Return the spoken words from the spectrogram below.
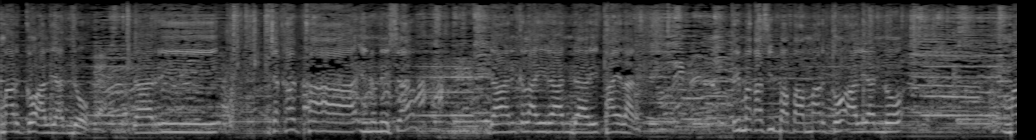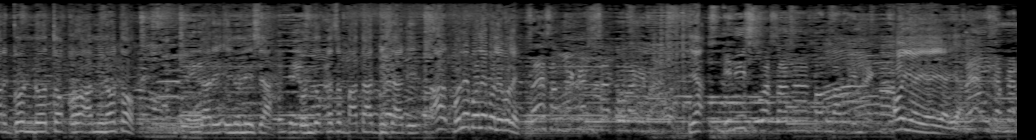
Margo Aliando dari Jakarta, Indonesia dan kelahiran dari Thailand. Terima kasih Bapak Margo Aliando Margondo Cokro Aminoto dari Indonesia untuk kesempatan bisa di ah, boleh boleh boleh boleh Saya sampaikan satu lagi Pak. ya Ini suasana tahun baru Imlek. oh ya ya ya ya Saya ucapkan.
